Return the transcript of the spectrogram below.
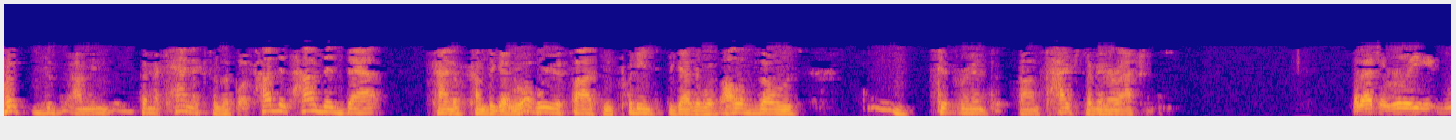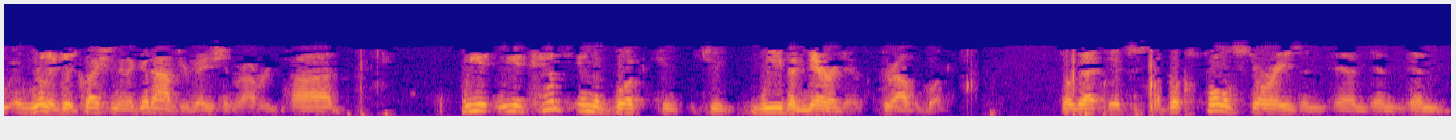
put, the, I mean, the mechanics of the book? How did how did that kind of come together? What were your thoughts in putting together with all of those different um, types of interactions? Well, that's a really, really good question and a good observation, Robert. Uh, we we attempt in the book to to weave a narrative throughout the book, so that it's a book full of stories and and and and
